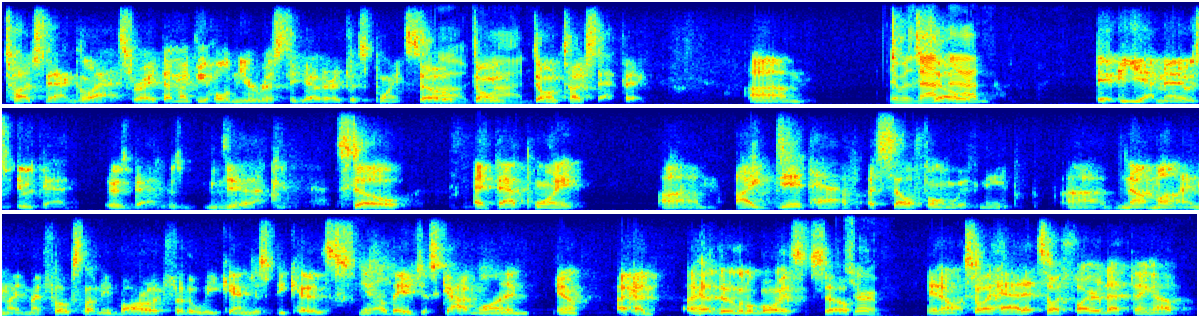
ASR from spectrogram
touch that glass, right? That might be holding your wrist together at this point. So Oh, don't, God. don't touch that thing. Um, It was that So- bad? it, yeah, man, it was it was bad. It was bad. It was yeah. So at that point, um, I did have a cell phone with me, uh, not mine. My my folks let me borrow it for the weekend just because you know they had just gotten one, and you know I had I had their little boys, so Sure. you know so I had it. So I fired that thing up,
